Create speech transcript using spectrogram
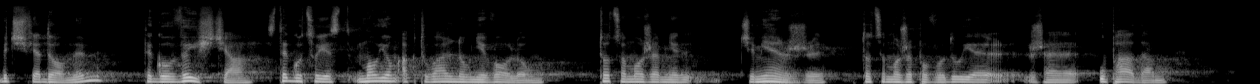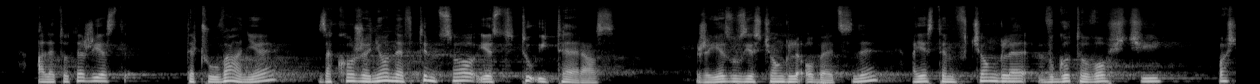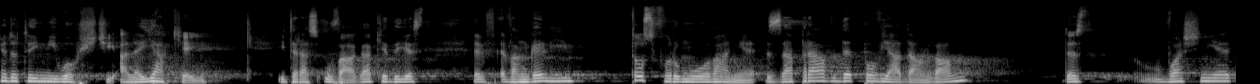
być świadomym tego wyjścia z tego, co jest moją aktualną niewolą, to, co może mnie ciemięży, to, co może powoduje, że upadam. Ale to też jest te czuwanie zakorzenione w tym, co jest tu i teraz, że Jezus jest ciągle obecny, a jestem w ciągle w gotowości właśnie do tej miłości, ale jakiej? I teraz uwaga, kiedy jest w Ewangelii to sformułowanie, zaprawdę powiadam wam, to jest właśnie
